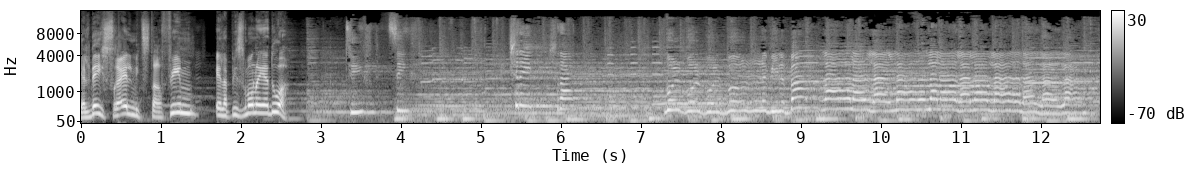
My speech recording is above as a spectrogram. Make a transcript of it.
ילדי ישראל מצטרפים אל הפזמון הידוע. ציף ציף, שריק שרק, בול בול בול בול, בלבל, לה לה לה לה לה לה לה לה לה לה לה לה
